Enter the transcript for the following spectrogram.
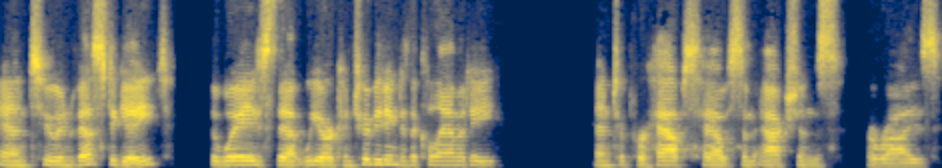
and to investigate the ways that we are contributing to the calamity and to perhaps have some actions arise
